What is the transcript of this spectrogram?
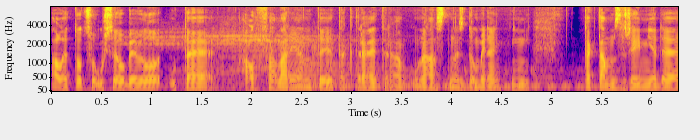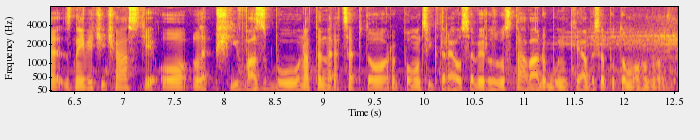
ale to, co už se objevilo u té alfa varianty, tak která je teda u nás dnes dominantní, tak tam zřejmě jde z největší části o lepší vazbu na ten receptor, pomocí kterého se virus dostává do buňky, aby se potom mohl množit.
